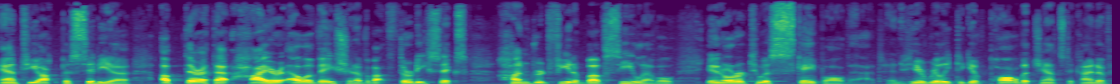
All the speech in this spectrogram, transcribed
Antioch Pisidia, up there at that higher elevation of about 3,600 feet above sea level, in order to escape all that. And here, really, to give Paul the chance to kind of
